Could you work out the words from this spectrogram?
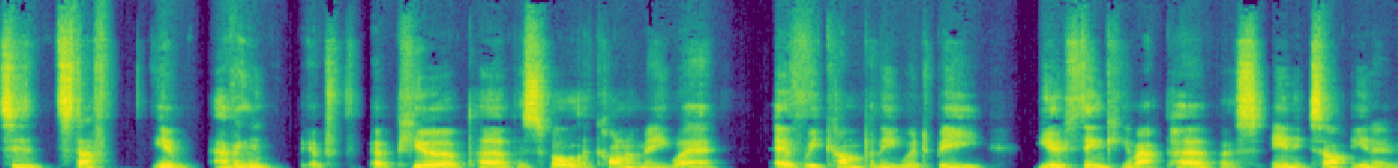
So stuff, you know, having a, a pure purposeful economy where every company would be, you know, thinking about purpose in its, you know,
